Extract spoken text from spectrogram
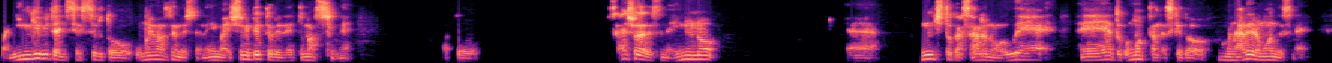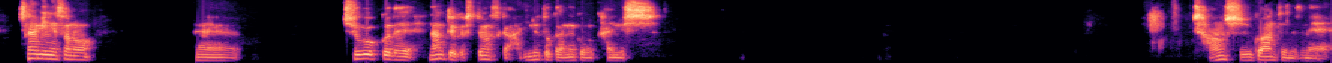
まあ、人間みたいに接すると思いませんでしたね。今一緒にベッドで寝てますしね。あと、最初はですね、犬の、えー、うんちとか触るのを上へ、ええー、とか思ったんですけど、もう慣れるもんですね。ちなみにその、えー、中国語で何ていうか知ってますか？犬とか猫の飼い主。長習慣って言うんですね。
